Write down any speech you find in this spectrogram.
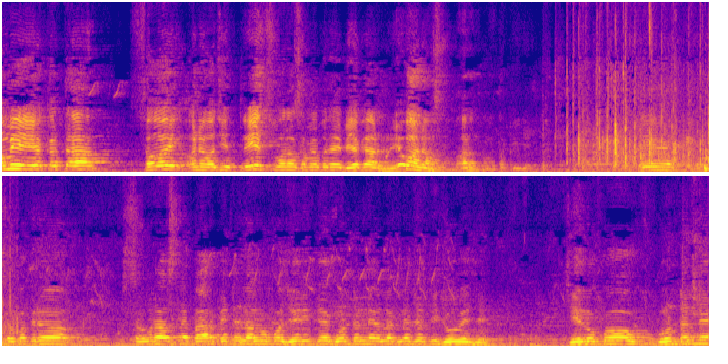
અમે એક હતા, સય અને હજી ત્રીસ વર્ષ અમે બધા ભેગા રહેવાના છે. ભારતમાં તપી કે સમગ્ર સૌરાષ્ટ્રને બહાર બેઠેલા લોકો જે રીતે ગોંડલને અલગ નજરથી જોવે છે, જે લોકો ગોંડલને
